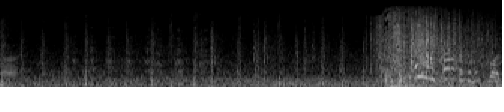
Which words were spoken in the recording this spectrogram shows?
uh, crap, look at the blood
